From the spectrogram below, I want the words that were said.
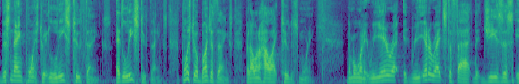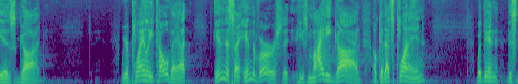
This name points to at least two things. At least two things. Points to a bunch of things, but I want to highlight two this morning. Number one, it, it reiterates the fact that Jesus is God. We are plainly told that in the, in the verse that he's mighty God. Okay, that's plain. But then this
